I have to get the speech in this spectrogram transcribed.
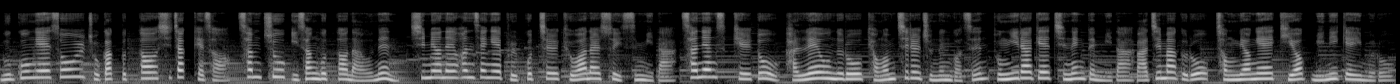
무공의 소울 조각부터 시작해서 3초 이상부터 나오는 시면의 환생의 불꽃을 교환할 수 있습니다. 사냥 스킬도 발레온으로 경험치를 주는 것은 동일하게 진행됩니다. 마지막 마지막으로 정령의 기업 미니게임으로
